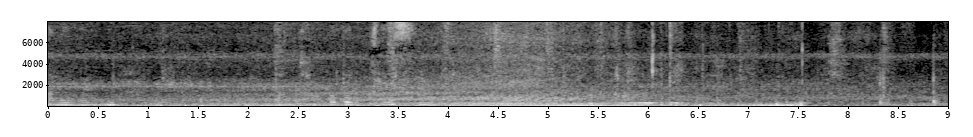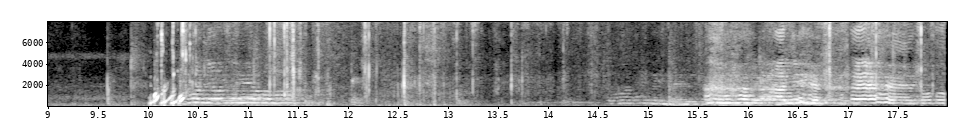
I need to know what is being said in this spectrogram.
하는 거예요. 일단 가보도록 하겠습니다. 안녕하세요. 네, 저도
